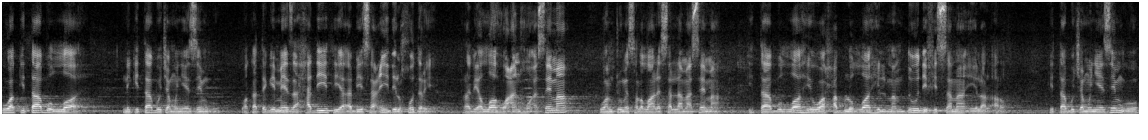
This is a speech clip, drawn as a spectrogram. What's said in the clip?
huwa kitabullah, ni kitabu cha Mwenyezi Mungu. Wakategemeza hadithi ya Abi Saidi al-Khudri radhiyallahu anhu asema wa Mtume sallallahu alaihi wasallam asema kitabullahi wa hablullahi almamdudi fi samai ila al-ard, kitabu cha Mwenyezi Mungu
